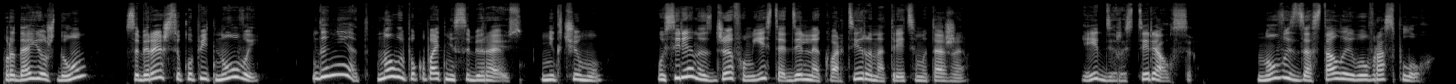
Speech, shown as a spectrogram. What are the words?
Продаешь дом, собираешься купить новый, да нет, новый покупать не собираюсь. Ни к чему. У Сирены с Джеффом есть отдельная квартира на третьем этаже. Эдди растерялся. Новость застала его врасплох.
